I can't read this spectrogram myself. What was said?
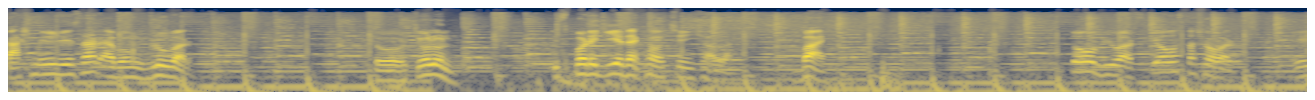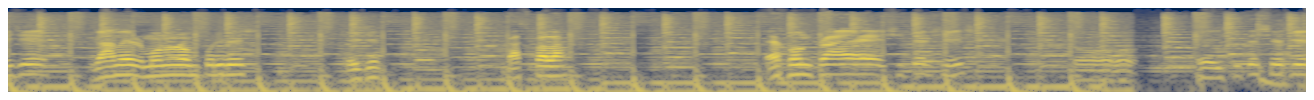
কাশ্মীরি রেসার এবং ব্লুবার তো চলুন, স্পটে গিয়ে দেখা হচ্ছে ইনশাল্লাহ বাই। তো ভিউয়ার কি অবস্থা সবার? এই যে গ্রামের মনোরম পরিবেশ, এই যে গাছপালা, এখন প্রায় শীতের শেষ, তো এই শীতের শেষে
